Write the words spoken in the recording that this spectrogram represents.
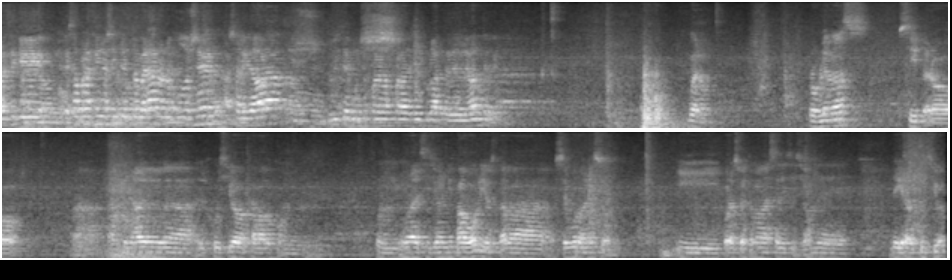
Parece que esta operación ya se intentó en verano, no pudo ser, ha salido ahora, tuviste muchos problemas para desvincularte del Levante. Bueno, problemas sí, pero ah, al final ah, el juicio ha acabado con, una decisión en mi favor, yo estaba seguro en eso. Y por eso he tomado esa decisión de, de ir al juicio,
